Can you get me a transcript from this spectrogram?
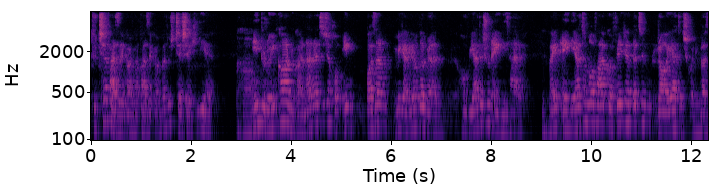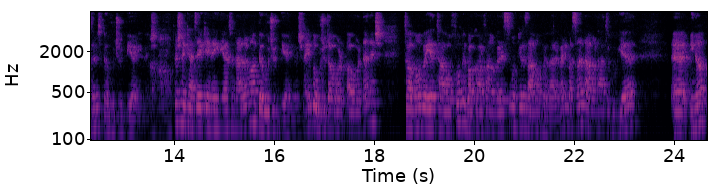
تو چه فضایی کار می‌کنن؟ فضای کار می‌کنن توش چه شکلیه؟ این رو, رو این کار می‌کنن. نه نتیجه خب این بازم میگم یه مقدار برند هویتشون عینی تره و این عینیت رو ما فقط کافیه که بتونیم رعایتش کنیم. لازم نیست به وجود بیاریمش. تو شرکتایی که این عینیت رو نداره ما به وجود بیاریمش. و این به وجود آوردنش تا ما به یه توافقی با کارفرما برسیم ممکنه زمان ببره. ولی مثلا در مورد حتی گوگل اینا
